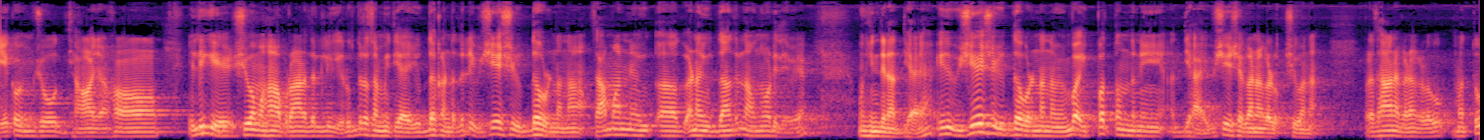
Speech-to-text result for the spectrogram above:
ಏಕವಿಂಶೋಧ್ಯಾಯ ಇಲ್ಲಿಗೆ ಶಿವಮಹಾಪುರಾಣದಲ್ಲಿ ರುದ್ರ ಸಂಹಿತೆಯ ಯುದ್ಧಖಂಡದಲ್ಲಿ ವಿಶೇಷ ಯುದ್ಧವರ್ಣನ ಸಾಮಾನ್ಯ ಗಣ ಯುದ್ಧ ಅಂದರೆ ನಾವು ನೋಡಿದ್ದೇವೆ ಹಿಂದಿನ ಅಧ್ಯಾಯ ಇದು ವಿಶೇಷ ಯುದ್ಧ ವರ್ಣನವೆಂಬ ಇಪ್ಪತ್ತೊಂದನೇ ಅಧ್ಯಾಯ ವಿಶೇಷ ಗಣಗಳು ಶಿವನ ಪ್ರಧಾನ ಗಣಗಳು ಮತ್ತು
